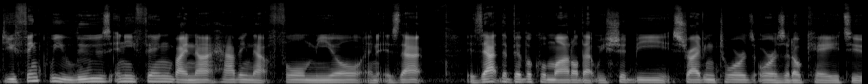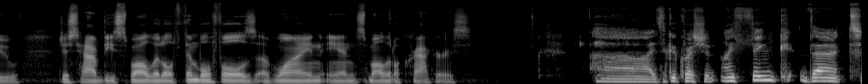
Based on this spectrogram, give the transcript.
Do you think we lose anything by not having that full meal? And is that is that the biblical model that we should be striving towards, or is it okay to just have these small little thimblefuls of wine and small little crackers? Uh, it's a good question. I think that,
